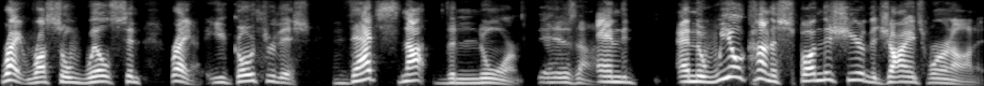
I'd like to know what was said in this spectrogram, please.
Right. Russell Wilson. Right. You go through this. That's not the norm. it is not. And and the wheel kind of spun this year. The Giants weren't on it,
